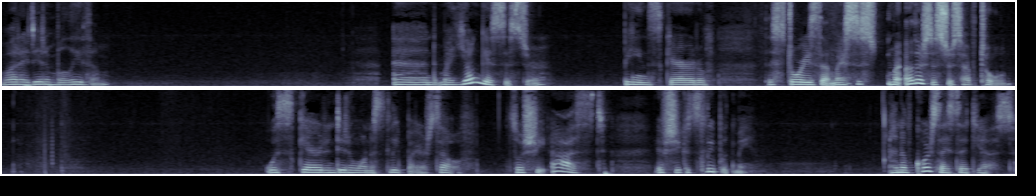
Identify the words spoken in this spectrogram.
But I didn't believe them. And my youngest sister, being scared of the stories that my sis- my other sisters have told, was scared and didn't want to sleep by herself. So she asked if she could sleep with me. And of course, I said yes.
